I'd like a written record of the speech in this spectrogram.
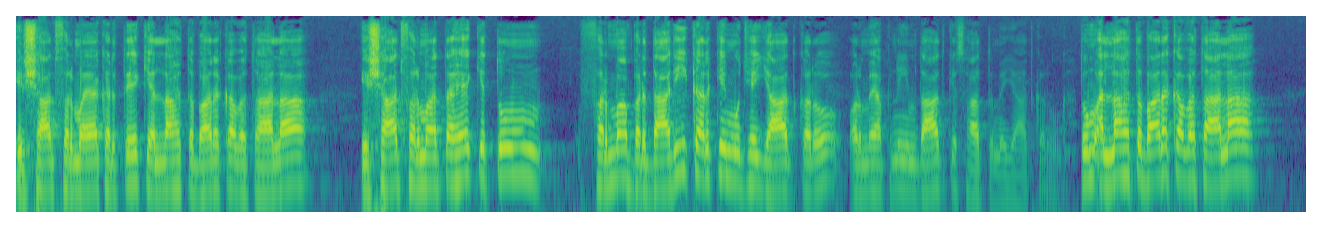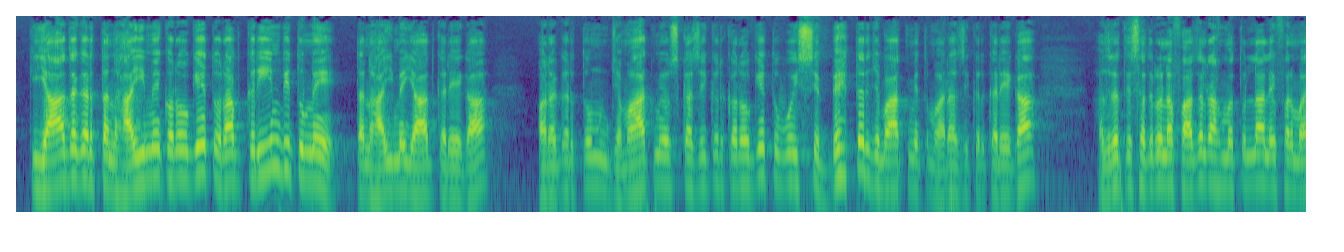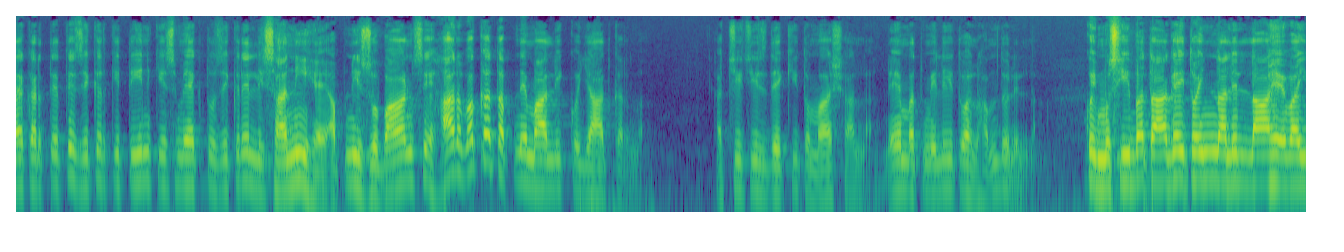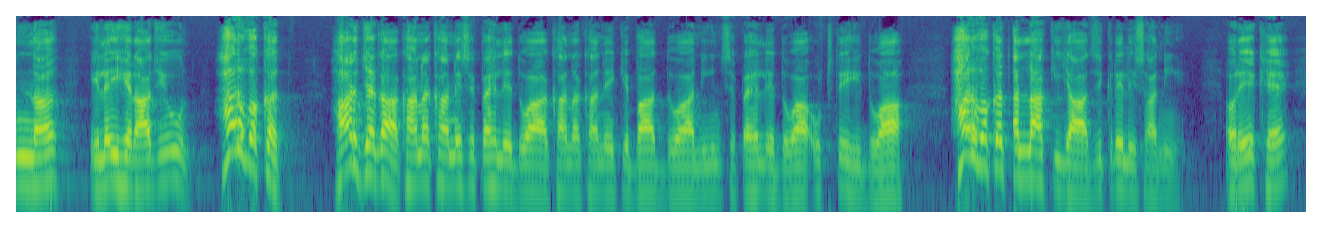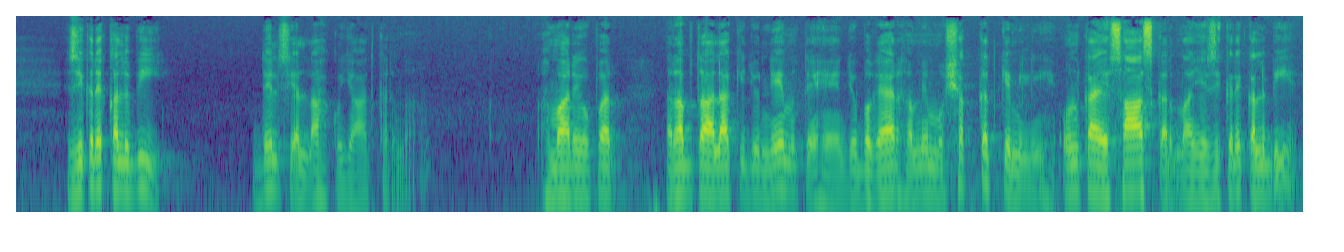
इरशाद फरमाया करते कि अल्लाह तबारक व ताली इरशाद फरमाता है कि तुम फर्मा बरदारी करके मुझे याद करो और मैं अपनी इमदाद के साथ तुम्हें याद करूँगा। तुम अल्लाह तबारक व ताली की याद अगर तन्हाई में करोगे तो रब करीम भी तुम्हें तन्हाई में याद करेगा और अगर तुम जमात में उसका ज़िक्र करोगे तो वो इससे बेहतर जमात में तुम्हारा ज़िक्र करेगा। हज़रत सदरुल्ला फाजल रहमत फरमाया करते थे, ज़िक्र की तीन किस्में, एक तो ज़िक्र लिसानी है, अपनी ज़ुबान से हर वक़्त अपने मालिक को याद करना। अच्छी चीज़ देखी तो माशा नेमत मिली तो अल्हम्दुलिल्लाह। कोई मुसीबत आ गई तो इन्ना लाला व इन्ना इलह राजून हर वक़्त, हर जगह, खाना खाने से पहले दुआ, खाना खाने के बाद दुआ, नींद से पहले दुआ, उठते ही दुआ। हर वक़्त अल्लाह की याद, ज़िक्र लिसानी है। और एक है, ज़िक्र कल्बी, दिल से अल्लाह को याद करना। हमारे ऊपर रब ताला की जो नेमतें हैं, जो बग़ैर हमें मुशक्क़त के मिली हैं, उनका एहसास करना ये ज़िक्र कल्बी है।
